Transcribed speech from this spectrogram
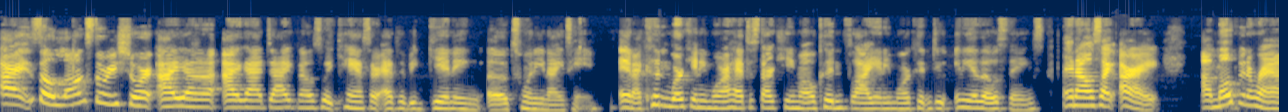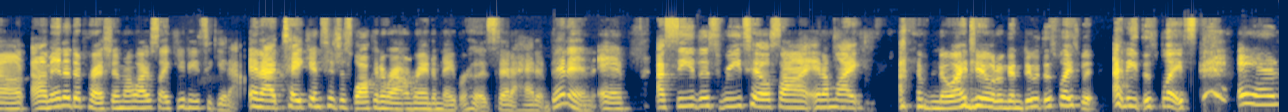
right. So long story short, I uh I got diagnosed with cancer at the beginning of 2019. And I couldn't work anymore. I had to start chemo, couldn't fly anymore, couldn't do any of those things. And I was like, all right, I'm moping around. I'm in a depression. My wife's like, you need to get out. And I take into just walking around random neighborhoods that I hadn't been in. And I see this retail sign and I'm like, I have no idea what I'm going to do with this place, but I need this place. And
